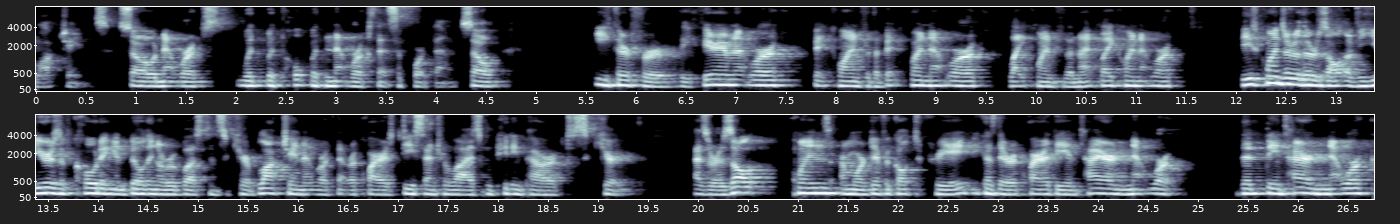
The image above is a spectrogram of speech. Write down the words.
blockchains, so networks with with with networks that support them. So Ether for the Ethereum network, Bitcoin for the Bitcoin network, Litecoin for the Litecoin network. These coins are the result of years of coding and building a robust and secure blockchain network that requires decentralized computing power to secure. As a result, coins are more difficult to create because they require the entire network, the, the entire network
